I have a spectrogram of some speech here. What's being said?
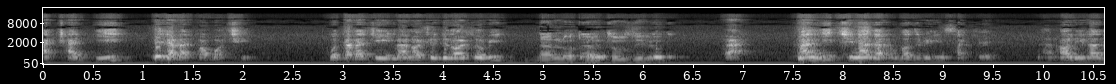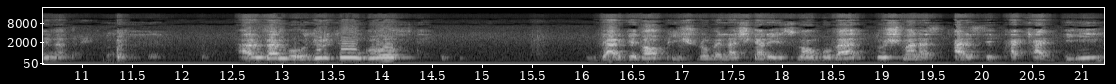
تکدی بدود تا باچی متوجه این معنا شدید آقای سربی؟ در لطف توضیح بده. من هیچی ندارم باز روی این سکه در حال ایرادی نداره ارزم به حضورتون گفت گرگدا پیشرو به لشکر اسلام بود دشمن از ترس تکدی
